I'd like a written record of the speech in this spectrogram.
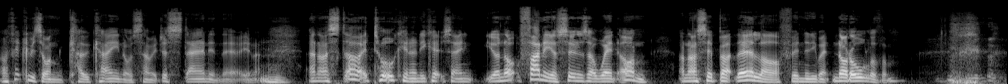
I think he was on cocaine or something, just standing there, you know. Mm-hmm. And I started talking, and he kept saying, "You're not funny." As soon as I went on, and I said, "But they're laughing," and he went, "Not all of them."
